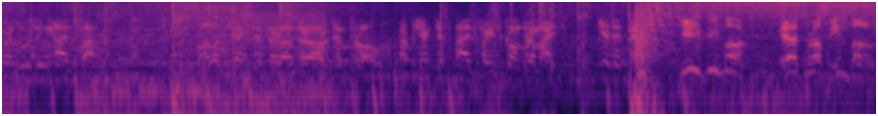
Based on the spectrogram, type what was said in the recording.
We're losing Alpha. All objectives are under our control. Objective Alpha is compromised. Get it back. Easy mark. Airdrop inbound.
